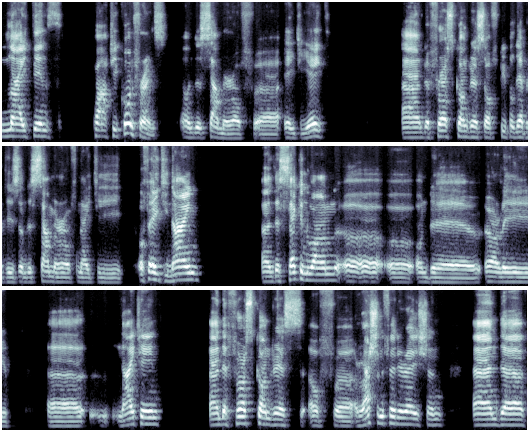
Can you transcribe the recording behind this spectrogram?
19th party conference on the summer of uh, 88, and the first Congress of People Deputies in the summer of 90, of 89, and the second one uh, uh, on the early 19th, uh, and the first Congress of Russian Federation, and a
